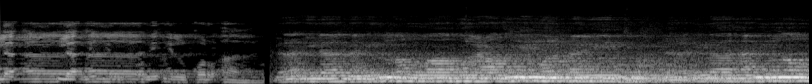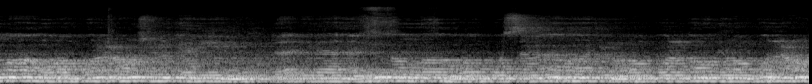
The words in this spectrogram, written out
لآن القرآن لا إله إلا الله العظيم الحليم لا إله إلا الله رب العرش الكريم لا إله إلا الله رب السماوات ورب الأرض رب العرش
